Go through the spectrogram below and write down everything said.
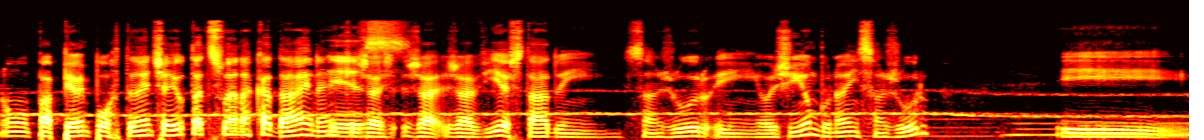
num papel importante aí o Tatsuya Nakadai, né? Isso. Que já, já, já havia estado em Sanjuro, em Ojimbo, né? Em Sanjuro. E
